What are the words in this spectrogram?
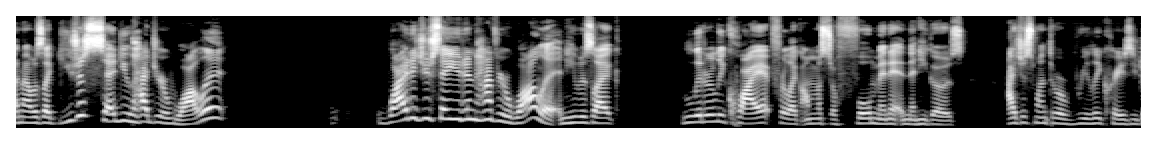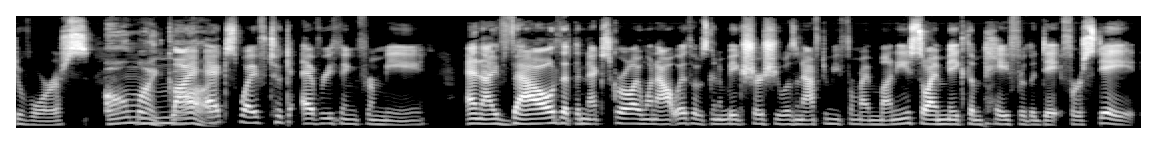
and I was like, You just said you had your wallet? Why did you say you didn't have your wallet? And he was like, literally quiet for like almost a full minute. And then he goes, I just went through a really crazy divorce. Oh my god. My ex wife took everything from me. And I vowed that the next girl I went out with, I was going to make sure she wasn't after me for my money. So I make them pay for the date, first date.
